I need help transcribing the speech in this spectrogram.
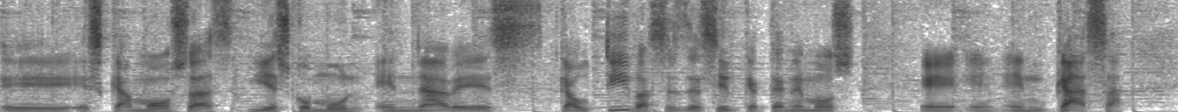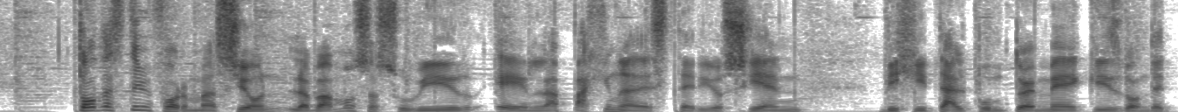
eh, escamosas y es común en aves cautivas, es decir, que tenemos eh, en casa. Toda esta información la vamos a subir en la página de Stereo 100 digital.mx, donde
